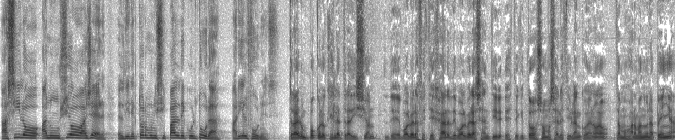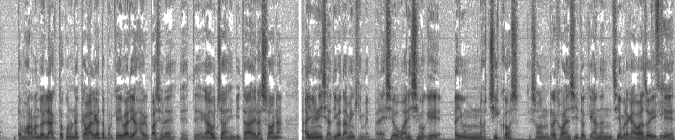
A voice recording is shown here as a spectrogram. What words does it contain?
Así lo anunció ayer el director municipal de Cultura, Ariel Funes. Traer un poco lo que es la tradición de volver a festejar, de volver a sentir este, que todos somos celeste y blanco de nuevo. Estamos armando una peña estamos armando el acto con una cabalgata porque hay varias agrupaciones este, gauchas invitadas de la zona. Hay una iniciativa también que me pareció buenísimo que hay unos chicos que son re jovencitos que andan siempre a caballo y que,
